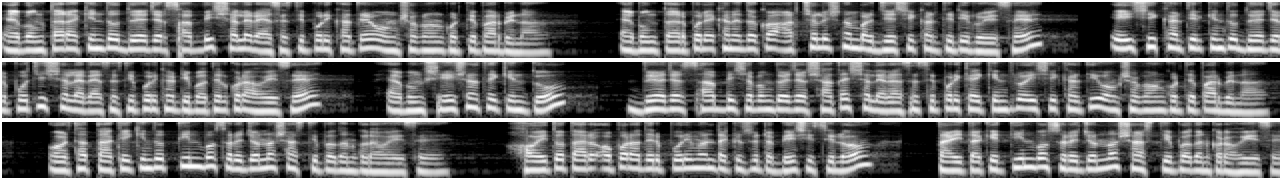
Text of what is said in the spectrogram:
এবং তারা কিন্তু দু হাজার ছাব্বিশ সালের এসএসসি পরীক্ষাতেও অংশগ্রহণ করতে পারবে না। এবং তারপর এখানে দেখো আটচল্লিশ নম্বর যে শিক্ষার্থীটি রয়েছে, এই শিক্ষার্থীর কিন্তু দু হাজার পঁচিশ সালের এসএসসি পরীক্ষাটি বাতিল করা হয়েছে এবং সেই সাথে কিন্তু দুই হাজার ছাব্বিশ এবং দু সালের এসএসসি পরীক্ষায় কিন্তু এই শিক্ষার্থী অংশগ্রহণ করতে পারবে না। অর্থাৎ তাকে কিন্তু তিন বছরের জন্য শাস্তি প্রদান করা হয়েছে। হয়তো তার অপরাধের পরিমাণটা কিছুটা বেশি ছিল, তাই তাকে তিন বছরের জন্য শাস্তি প্রদান করা হয়েছে।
